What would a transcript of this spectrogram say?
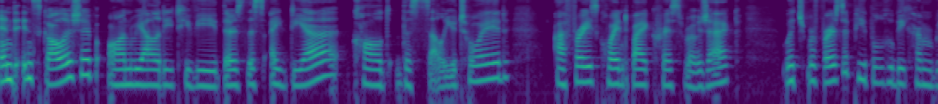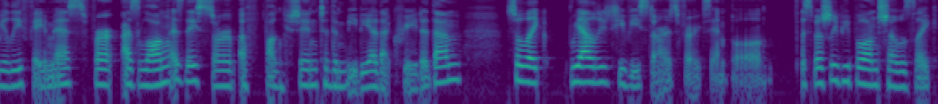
And in scholarship on reality TV, there's this idea called the celetoid, a phrase coined by Chris Rojek, which refers to people who become really famous for as long as they serve a function to the media that created them. So, like reality TV stars, for example, especially people on shows like,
